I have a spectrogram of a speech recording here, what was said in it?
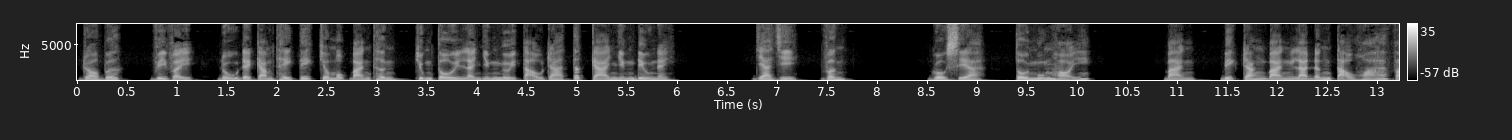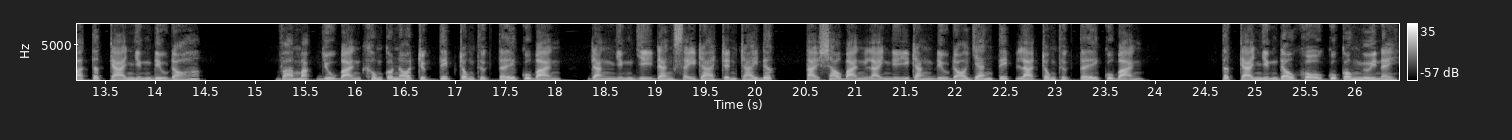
Robert, vì vậy, đủ để cảm thấy tiếc cho một bản thân, chúng tôi là những người tạo ra tất cả những điều này. Gia Di, vâng. Gosia, tôi muốn hỏi. Bạn, biết rằng bạn là đấng tạo hóa và tất cả những điều đó. Và mặc dù bạn không có nó trực tiếp trong thực tế của bạn, rằng những gì đang xảy ra trên trái đất, tại sao bạn lại nghĩ rằng điều đó gián tiếp là trong thực tế của bạn? Tất cả những đau khổ của con người này.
